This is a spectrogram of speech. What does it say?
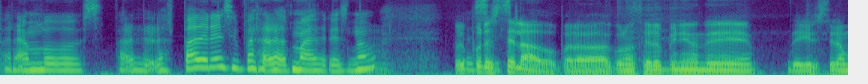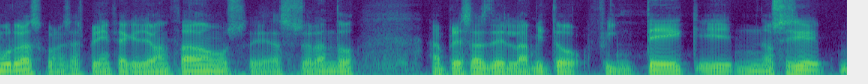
para ambos, para los padres y para las madres, ¿no? Voy por este lado, para conocer la opinión de, Cristina Burgas, con esa experiencia que ya avanzábamos eh, asesorando a empresas del ámbito fintech. Y no sé si,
